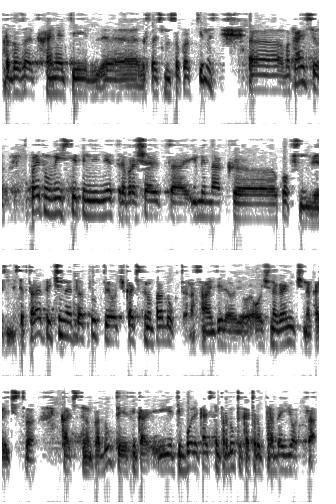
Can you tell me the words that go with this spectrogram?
продолжает сохранять и э, достаточно высокую активность, э, вакансию. Поэтому в меньшей степени инвесторы обращаются именно к, к обществу недвижимости. Вторая причина – это отсутствие очень качественного продукта. На самом деле очень ограничено количество качественного продукта, если, и тем более качественного продукта, который продается.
